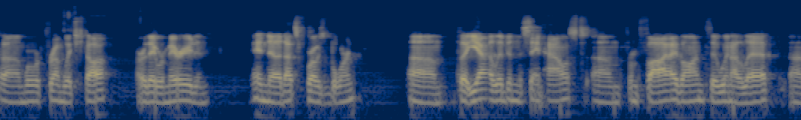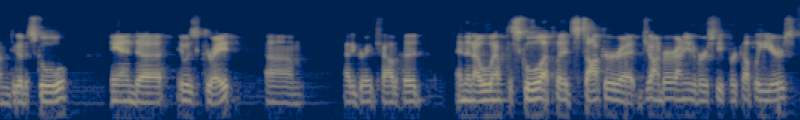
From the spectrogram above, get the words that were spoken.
um, were from Wichita, or they were married, and and uh, that's where I was born. Um, but yeah, I lived in the same house um, from five on to when I left um, to go to school, and uh, it was great. Um, had a great childhood, and then I went up to school. I played soccer at John Brown University for a couple of years.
